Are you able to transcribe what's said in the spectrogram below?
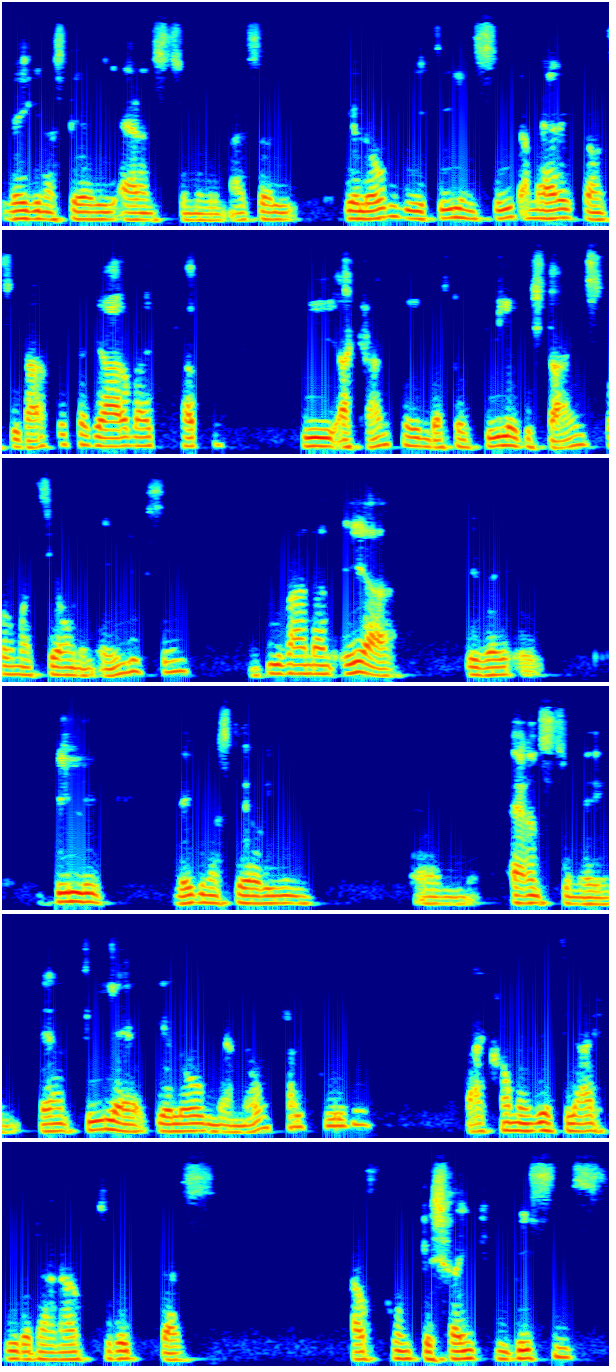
Wegeners Theorie ernst zu nehmen. Also Geologen, die viel in Südamerika und Südafrika gearbeitet hatten, die erkannten eben, dass dort viele Gesteinsformationen ähnlich sind. Und die waren dann eher willig, Wegeners Theorien ähm, ernst zu nehmen. Während viele Geologen der Nordhalbkugel, da kommen wir vielleicht wieder darauf zurück, dass aufgrund beschränkten Wissens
